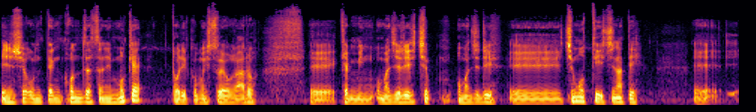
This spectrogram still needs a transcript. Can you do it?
飲酒運転根絶に向け取り組む必要がある、えー、県民おまじりちおまじり、えー、チモティチナティ、えー、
